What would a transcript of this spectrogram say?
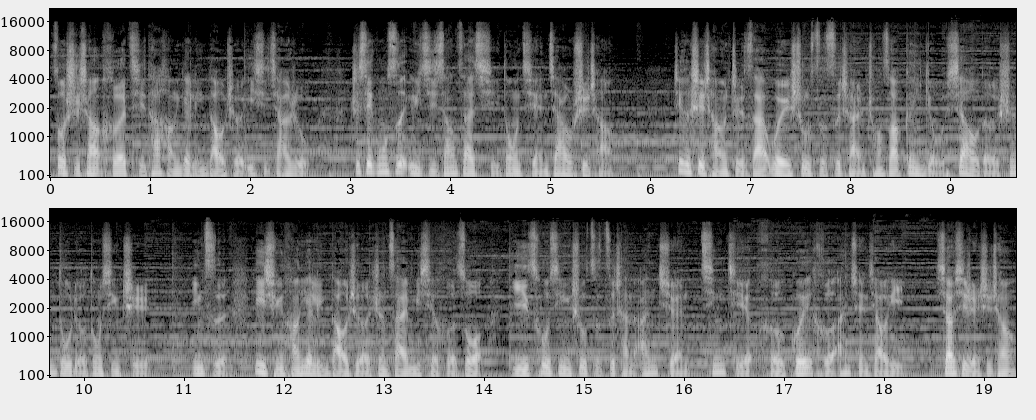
做市商和其他行业领导者一起加入。这些公司预计将在启动前加入市场。这个市场旨在为数字资产创造更有效的深度流动性池。因此，一群行业领导者正在密切合作，以促进数字资产的安全、清洁、合规和安全交易。消息人士称。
